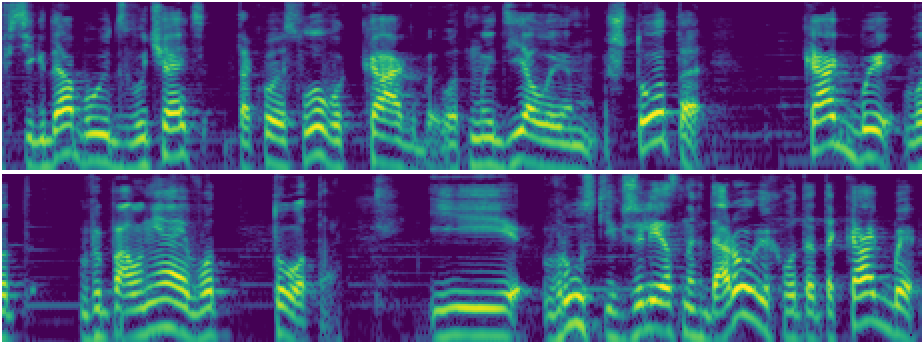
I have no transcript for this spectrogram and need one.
всегда будет звучать такое слово «как бы». Вот мы делаем что-то, как бы вот выполняя вот то-то. И в русских железных дорогах вот это как бы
